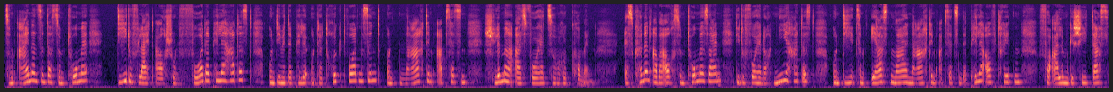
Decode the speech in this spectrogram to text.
Zum einen sind das Symptome, die du vielleicht auch schon vor der Pille hattest und die mit der Pille unterdrückt worden sind und nach dem Absetzen schlimmer als vorher zurückkommen. Es können aber auch Symptome sein, die du vorher noch nie hattest und die zum ersten Mal nach dem Absetzen der Pille auftreten. Vor allem geschieht das,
